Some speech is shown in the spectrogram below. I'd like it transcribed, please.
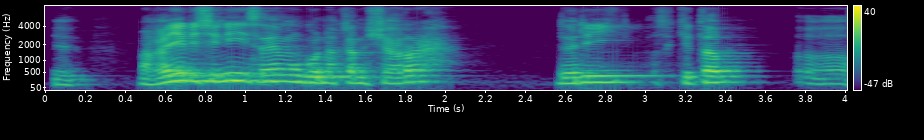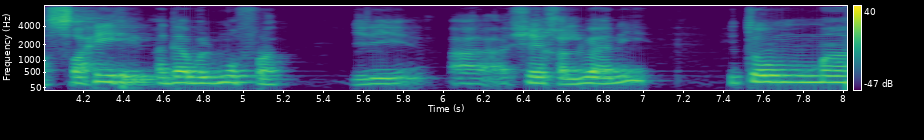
Ya. Makanya di sini saya menggunakan syarah dari kitab uh, Sahih Adabul Mufrad. Jadi uh, Syekh Albani itu me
